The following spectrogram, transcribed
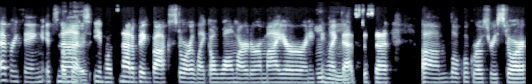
everything it's not okay. you know it's not a big box store like a walmart or a Meijer or anything mm-hmm. like that it's just a um, local grocery store.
